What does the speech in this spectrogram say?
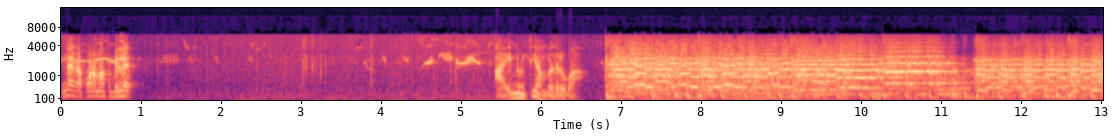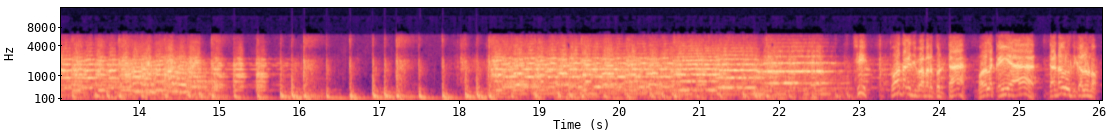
இந்தாங்க போன மாசம் பில்லு ஐநூத்தி ஐம்பது ரூபா. சீ பேப்பரை தொட்டேன். முதல்ல கைய தடல் ஊத்தி கழுவணும்.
